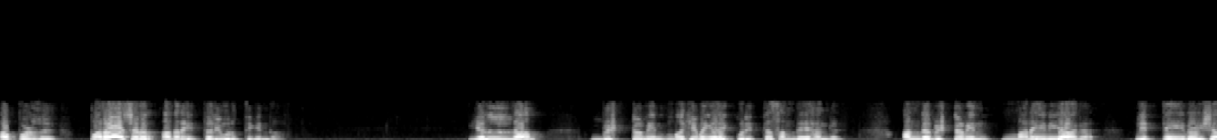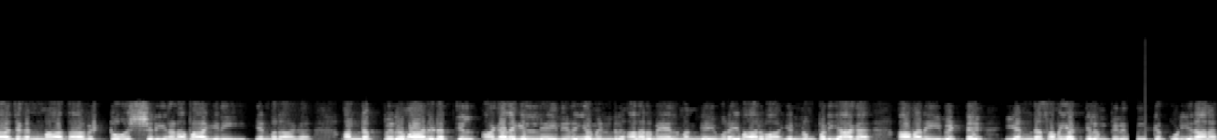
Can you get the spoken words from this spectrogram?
அப்பொழுது பராசரர் அதனை தெளிவுறுத்துகின்றார். எல்லாம் விஷ்ணுவின் மகிமையை குறித்த சந்தேகங்கள். அந்த விஷ்ணுவின் மனைவியாக நித்தியவேஷா ஜெகன்மாதா விஷ்ணோஸ்ரீ ரணபாயினி என்பதாக அந்த பெருமானிடத்தில் அகலகில்லே நிறையும் என்று அலர்மேல் மங்கை உரைமாறுவா என்னும்படியாக அவனை விட்டு எந்த சமயத்திலும் பிரிந்திருக்கக்கூடியதான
